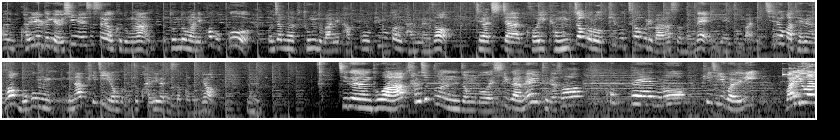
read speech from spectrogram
아유, 관리를 되게 열심히 했었어요 그동안 돈도 많이 퍼붓고 원장님한테 도움도 많이 받고 피부과도 다니면서 제가 진짜 거의 병적으로 피부 트러블이 많았었는데 이게 좀 많이 치료가 되면서 모공이나 피지 이런 것도 좀 관리가 됐었거든요. 음. 지금 도합 30분 정도의 시간을 들여서 코팩으로 피지 관리 완료한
